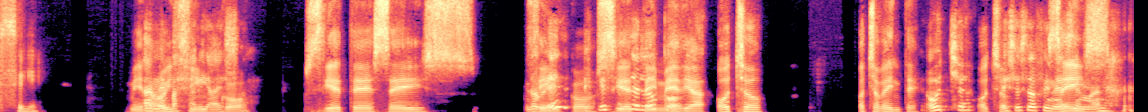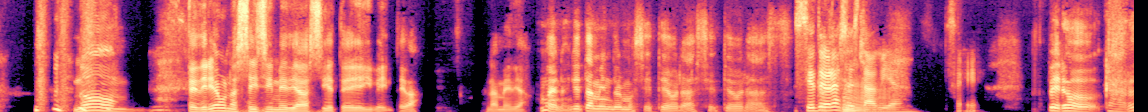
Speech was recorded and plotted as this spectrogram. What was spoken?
Sí. Mira, Ah, hoy cinco, eso. siete, seis, ¿Lo ves? cinco, Es que eso es de siete y media, ocho, ocho, veinte, Ocho. ocho. Eso es los fines de semana. No, te diría unas seis y media, siete y veinte, va, la media. Bueno, yo también duermo siete horas, siete horas. Siete horas Mm. está bien. Sí. Pero, claro,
